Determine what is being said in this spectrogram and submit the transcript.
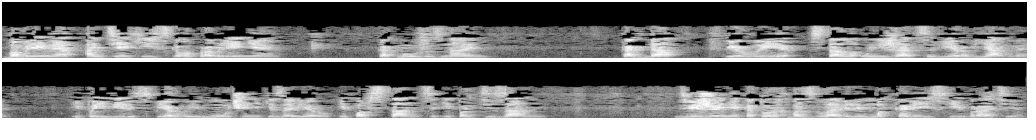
Во время антиохийского правления, как мы уже знаем, когда впервые стала унижаться вера в Ягве, и появились первые мученики за веру, и повстанцы, и партизаны, движение которых возглавили маккавейские братья.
